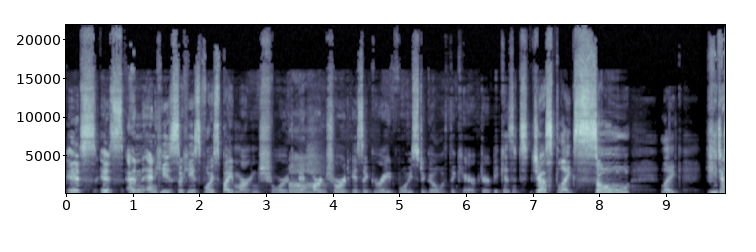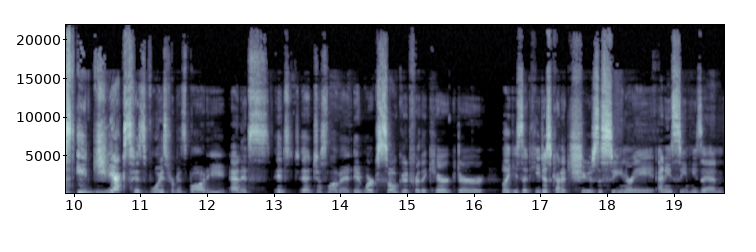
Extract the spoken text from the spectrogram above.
It's it's and and he's so he's voiced by Martin Short Ugh. and Martin Short is a great voice to go with the character because it's just like so like he just ejects his voice from his body and it's it's I just love it. It works so good for the character. Like you said, he just kind of chews the scenery any scene he's in.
